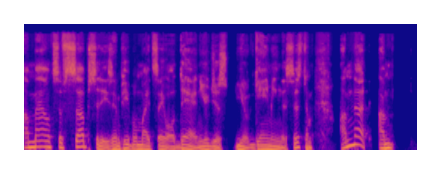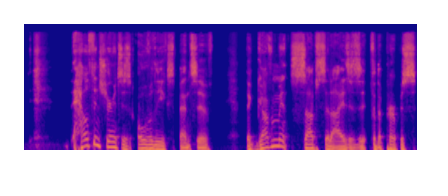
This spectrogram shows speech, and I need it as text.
amounts of subsidies. And people might say, well, Dan, you're just, you know, gaming the system. I'm not, I'm health insurance is overly expensive. The government subsidizes it for the purpose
